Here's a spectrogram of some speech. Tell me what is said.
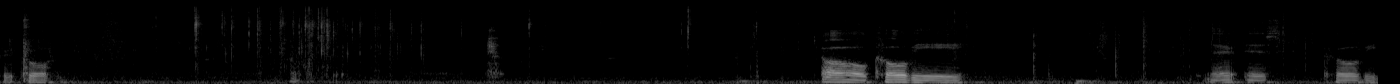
Pretty cool. Oh, Kobe. There is Kobe.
